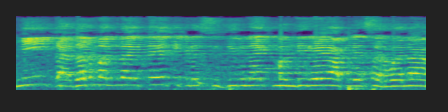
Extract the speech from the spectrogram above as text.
मी दादर मधनं येते तिकडे सिद्धिविनायक मंदिर आहे आपल्या सर्वांना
